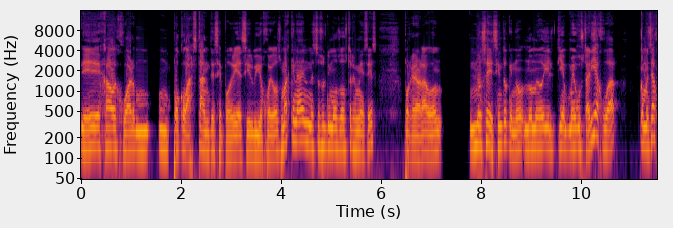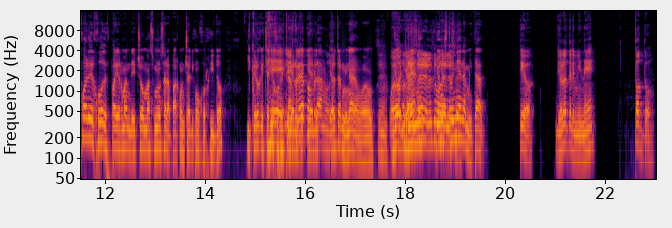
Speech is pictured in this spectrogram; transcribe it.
he dejado de jugar un, un poco bastante, se podría decir, videojuegos, más que nada en estos últimos dos, tres meses, porque la verdad, no sé, siento que no, no me doy el tiempo, me gustaría jugar, comencé a jugar el juego de Spider-Man, de hecho, más o menos a la par con Charlie y con Jorgito, y creo que Charlie y Jorgito ya lo, ya lo- ya lo terminaron, weón. Sí. Huevón, Yo, no, estoy en el último yo no DLC. estoy ni a la mitad. Tío, yo lo terminé todo.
